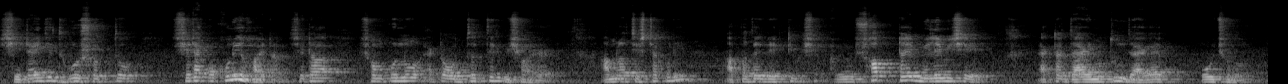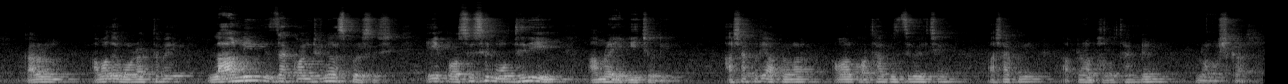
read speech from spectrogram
সেটাই যে ধূর সত্য, সেটা কখনোই হয় না। সেটা সম্পূর্ণ একটা অধ্যত্বের বিষয় হয়। আমরা চেষ্টা করি আপনাদের রেকটিফিকেশন সবটাই মিলেমিশে একটা জায়গায় নতুন জায়গায় পৌঁছানো। কারণ আমাদের মনে রাখতে হবে learning is the continuous process এই প্রসেসের মধ্যে দিয়েই আমরা এগিয়ে চলি। আশা করি আপনারা আমার কথা বুঝতে পেরেছেন। আশা করি আপনারা ভালো থাকবেন। নমস্কার।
